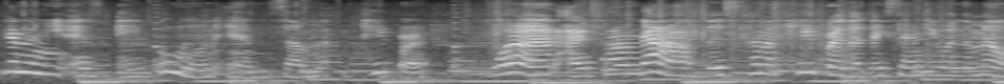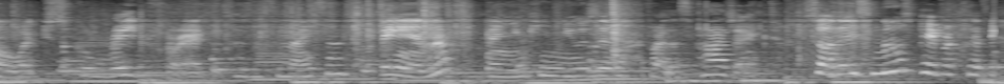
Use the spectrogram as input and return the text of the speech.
you're gonna need is a balloon and some paper. What I found out, this kind of paper that they send you in the mail works great for it because it's nice and thin and you can use it for this project. So these newspaper clippings,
